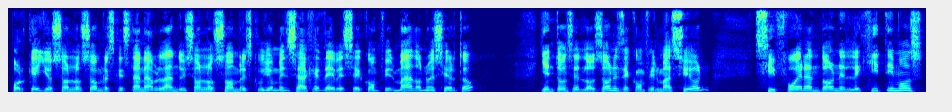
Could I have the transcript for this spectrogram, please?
porque ellos son los hombres que están hablando y son los hombres cuyo mensaje debe ser confirmado, ¿no es cierto? Y entonces los dones de confirmación si fueran dones legítimos,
